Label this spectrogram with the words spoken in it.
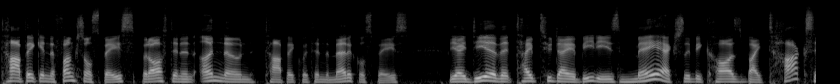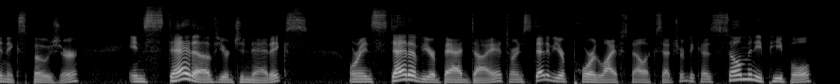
topic in the functional space, but often an unknown topic within the medical space. The idea that type 2 diabetes may actually be caused by toxin exposure instead of your genetics or instead of your bad diet or instead of your poor lifestyle, etc. Because so many people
